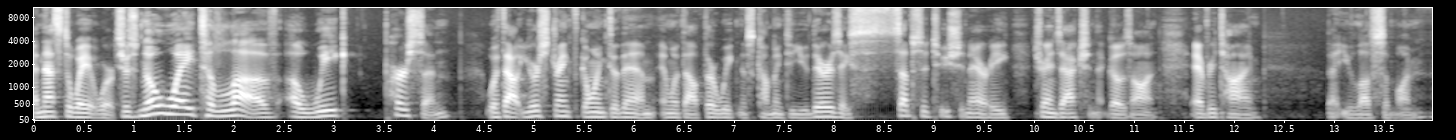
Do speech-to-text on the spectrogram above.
And that's the way it works. There's no way to love a weak person without your strength going to them and without their weakness coming to you. There is a substitutionary transaction that goes on every time that you love someone.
